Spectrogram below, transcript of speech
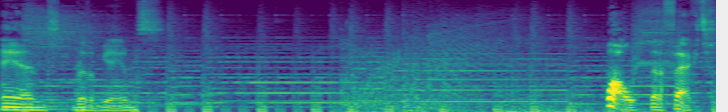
And rhythm games. Whoa, that effect.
